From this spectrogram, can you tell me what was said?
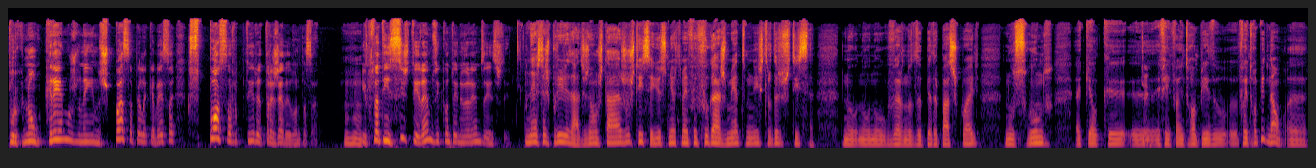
porque não queremos, nem nos passa pela cabeça, que se possa repetir a tragédia do ano passado. Uhum. E, portanto, insistiremos e continuaremos a insistir. Nestas prioridades não está a Justiça e o senhor também foi fugazmente Ministro da Justiça no, no, no governo de Pedro Passos Coelho, no segundo, aquele que, uh, enfim, foi interrompido, foi interrompido não, uh,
